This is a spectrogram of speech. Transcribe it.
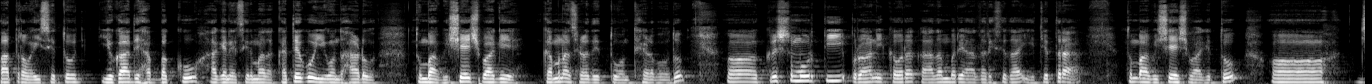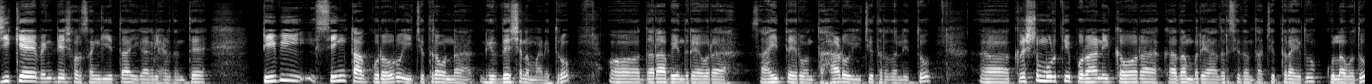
ಪಾತ್ರ ವಹಿಸಿತ್ತು. ಯುಗಾದಿ ಹಬ್ಬಕ್ಕೂ ಹಾಗೆಯೇ ಸಿನಿಮಾದ ಕಥೆಗೂ ಈ ಒಂದು ಹಾಡು ತುಂಬ ವಿಶೇಷವಾಗಿ ಗಮನ ಸೆಳೆದಿತ್ತು ಅಂತ ಹೇಳ್ಬೋದು. ಕೃಷ್ಣಮೂರ್ತಿ ಪುರಾಣಿಕ್ ಅವರ ಕಾದಂಬರಿ ಆಧರಿಸಿದ ಈ ಚಿತ್ರ ತುಂಬ ವಿಶೇಷವಾಗಿತ್ತು. ಜಿ ಕೆ ವೆಂಕಟೇಶ್ವರ ಸಂಗೀತ ಈಗಾಗಲೇ ಹೇಳಿದಂತೆ ಟಿ ವಿ ಸಿಂಗ್ ಠಾಕೂರ್ ಅವರು ಈ ಚಿತ್ರವನ್ನು ನಿರ್ದೇಶನ ಮಾಡಿದರು. ದರಾ ಬೇಂದ್ರೆ ಅವರ ಸಾಹಿತ್ಯ ಇರುವಂಥ ಹಾಡು ಈ ಚಿತ್ರದಲ್ಲಿತ್ತು. ಕೃಷ್ಣಮೂರ್ತಿ ಪುರಾಣಿಕ್ ಅವರ ಕಾದಂಬರಿ ಆಧರಿಸಿದಂಥ ಚಿತ್ರ ಇದು, ಕುಲವದು.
